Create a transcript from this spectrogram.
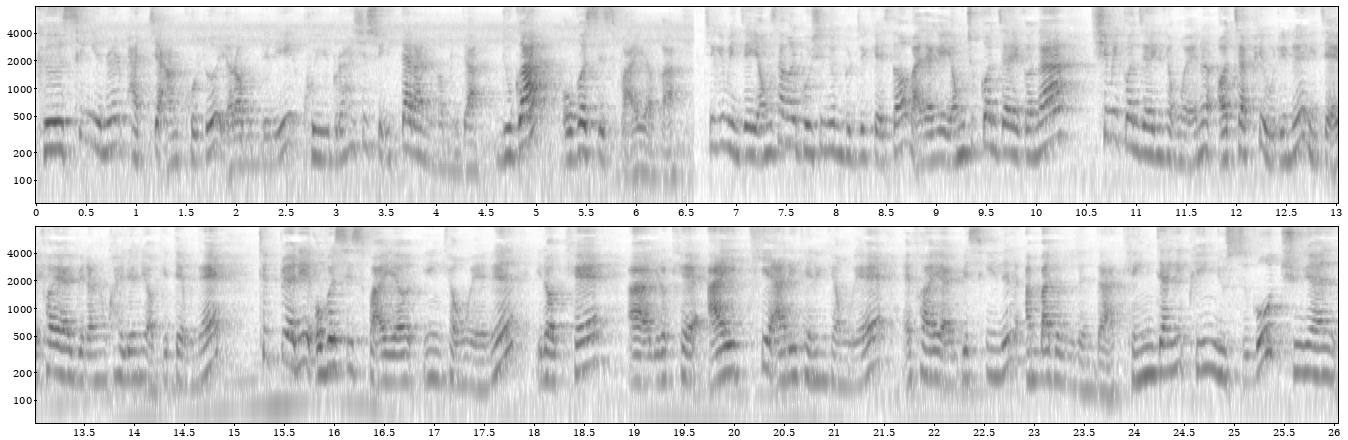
그 승인을 받지 않고도 여러분들이 구입을 하실 수 있다라는 겁니다. 누가? 오버시스 바이어가. 지금 이제 영상을 보시는 분들께서 만약에 영주권자이거나 시민권자인 경우에는 어차피 우리는 이제 FIRB랑은 관련이 없기 때문에 특별히 오버시스 바이어인 경우에는 이렇게 아 이렇게 ITR이 되는 경우에 FIRB 승인을 안 받아도 된다. 굉장히 빅 뉴스고 중요한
